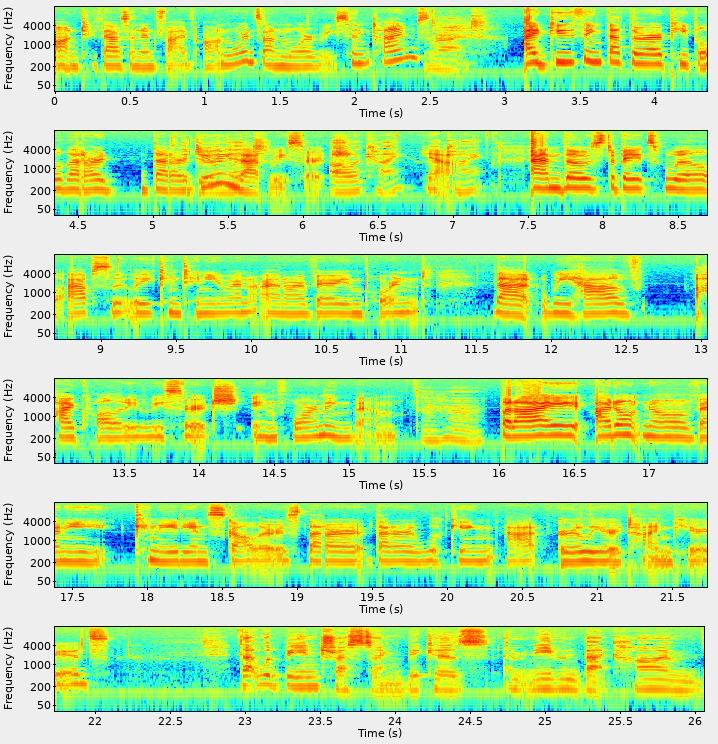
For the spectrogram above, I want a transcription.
on 2005 onwards on more recent times. Right. I do think that there are people that are that are doing doing, that research. Oh, okay. Yeah. Okay. And those debates will absolutely continue and, and are very important that we have high quality research informing them. Mm-hmm. But I, I don't know of any Canadian scholars that are that are looking at earlier time periods. That would be interesting because, I mean, even back home,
